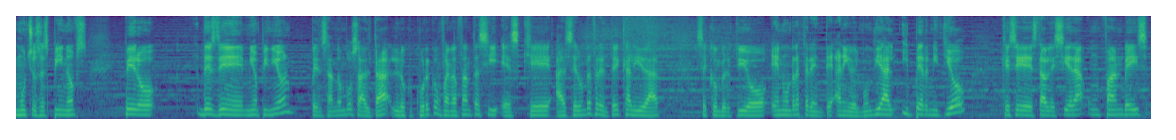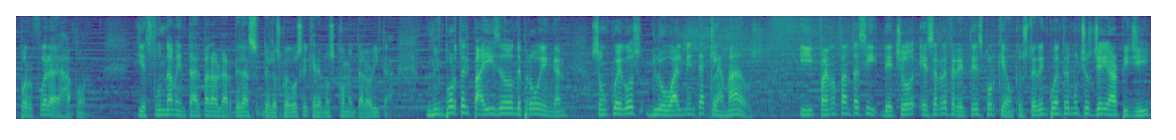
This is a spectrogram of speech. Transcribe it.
muchos spin-offs, pero desde mi opinión, pensando en voz alta, lo que ocurre con Final Fantasy es que al ser un referente de calidad, se convirtió en un referente a nivel mundial y permitió que se estableciera un fanbase por fuera de Japón. Y es fundamental para hablar de, los juegos que queremos comentar ahorita. No importa el país de donde provengan, son juegos globalmente aclamados. Y Final Fantasy, de hecho, es el referente, es porque aunque usted encuentre muchos JRPG,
